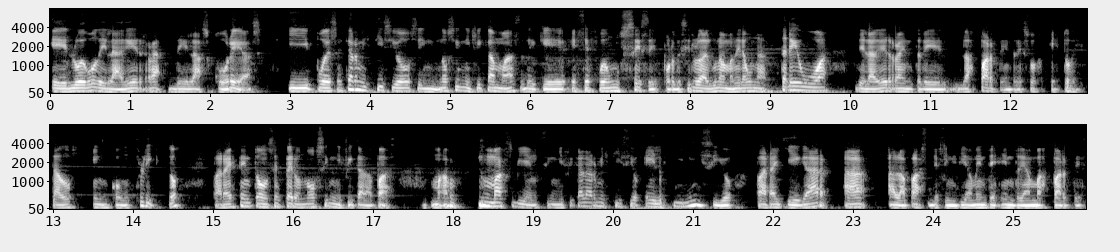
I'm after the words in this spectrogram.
eh, luego de la guerra de las Coreas. Y pues este armisticio no significa más de que ese fue un cese, por decirlo de alguna manera, una tregua de la guerra entre las partes, entre esos, estos estados en conflicto para este entonces, pero no significa la paz. Más, más bien significa el armisticio el inicio para llegar a, a la paz definitivamente entre ambas partes.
